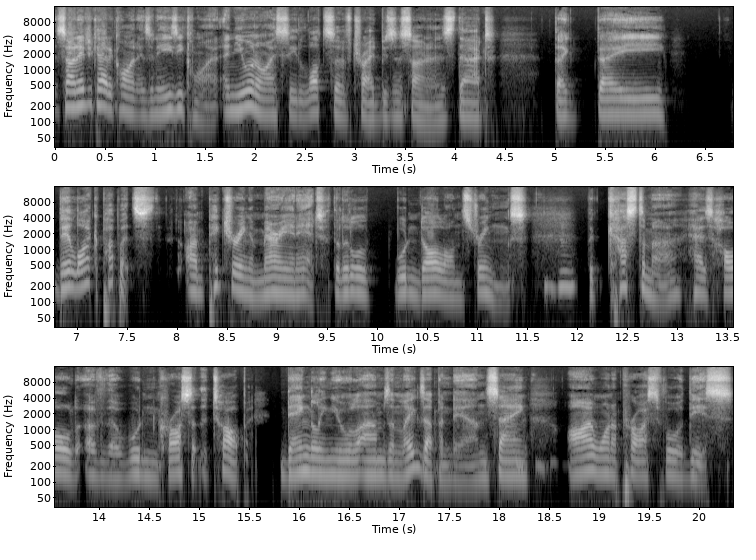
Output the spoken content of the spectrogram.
so, an educated client is an easy client, and you and I see lots of trade business owners that they they they're like puppets. I'm picturing a marionette, the little wooden doll on strings. Mm-hmm. The customer has hold of the wooden cross at the top, dangling your arms and legs up and down, saying, mm-hmm. I want a price for this.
